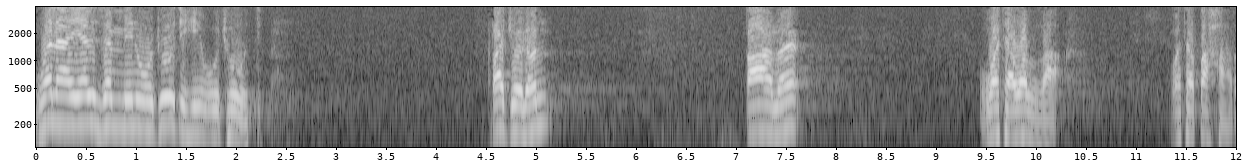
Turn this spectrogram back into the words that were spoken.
ولا يلزم من وجوده وجود. رجل قام وتوضأ وتطهر.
